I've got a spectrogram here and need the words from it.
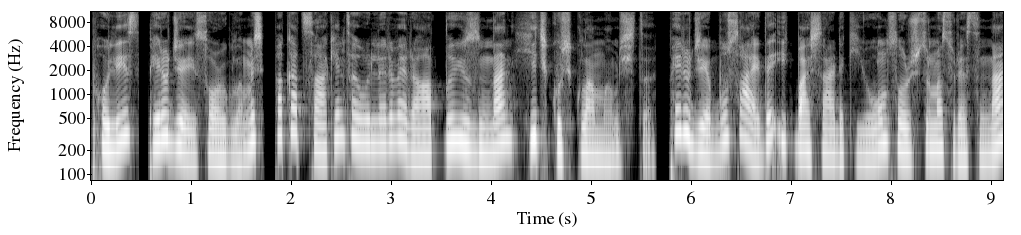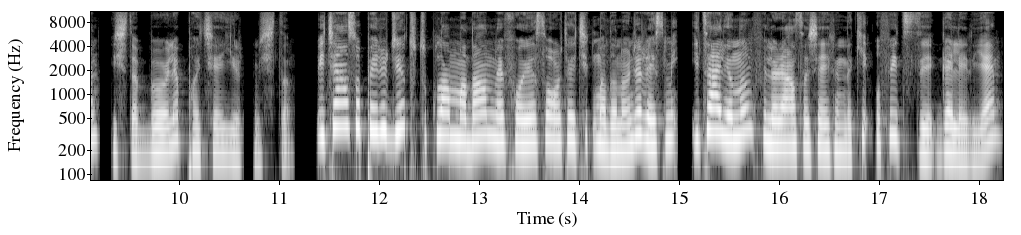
polis Perugia'yı sorgulamış fakat sakin tavırları ve rahatlığı yüzünden hiç kuşkulanmamıştı. Perugia bu sayede ilk başlardaki yoğun soruşturma süresinden işte böyle paçayı yırtmıştı. Vincenzo Perugia tutuklanmadan ve foyası ortaya çıkmadan önce resmi İtalya'nın Floransa şehrindeki Uffizi galeriye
